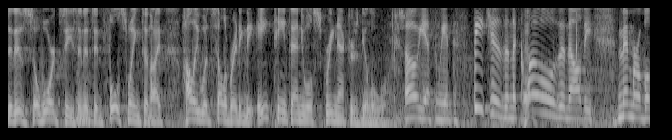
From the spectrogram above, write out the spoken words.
It is award season. Mm. It's in full swing tonight. Hollywood celebrating the 18th annual Screen Actors Guild Awards. Oh, yes, and we had the speeches and the clothes yeah. and all the memorable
